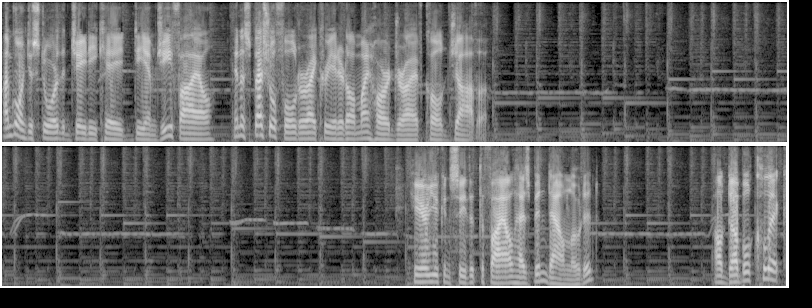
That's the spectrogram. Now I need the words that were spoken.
I'm going to store the JDK DMG file in a special folder I created on my hard drive called Java. Here you can see that the file has been downloaded. I'll double click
